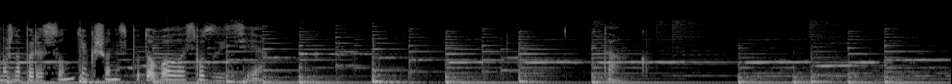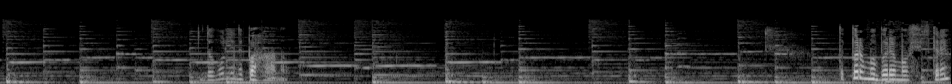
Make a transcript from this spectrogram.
Можна пересунути, якщо не сподобалась позиція. Так. Доволі непогано. Тепер ми беремо фільтри,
